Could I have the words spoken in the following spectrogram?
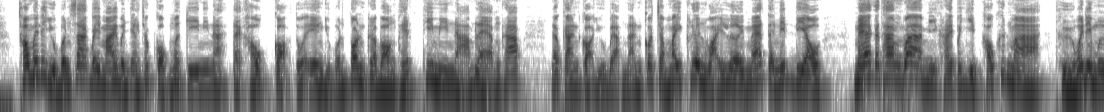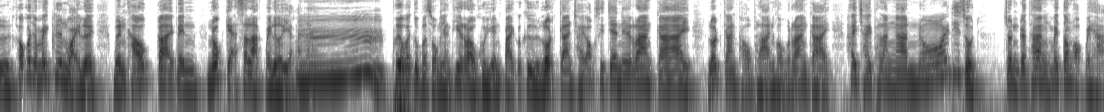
ๆเขาไม่ได้อยู่บนซากใบไม้เหมือนอย่างเจ้ากบเมื่อกี้นี้นะแต่เขาเกาะตัวเองอยู่บนต้นกระบองเพชรที่มีหนามแหลมครับ แล้วการเกาะอยู่แบบนั้นก็จะไม่เคลื่อนไหวเลยแม้แต่นิดเดียว แม้กระทั่งว่ามีใครไปหยิบเขาขึ้นมา ถือไว้ในมือเขาก็จะไม่เคลื่อนไหวเลย เหมือนเขากลายเป็นนกแกะสลักไปเลยอย่างนั้นนะอืมเพื่อวัตถุประสงค์อย่างที่เราคุยกันไปก็คือ ลดการใช้ออกซิเจนในร่างกาย ลดการเผาผลาญของร่างกาย ให้ใช้พลังงานน้อยที่สุด จนกระทั่งไม่ต้องออกไปหา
